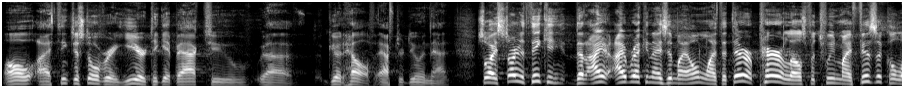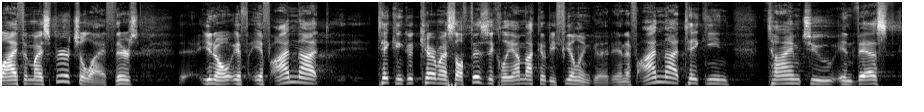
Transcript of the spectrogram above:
all, I think, just over a year to get back to uh, good health after doing that. So I started thinking that I, I recognize in my own life that there are parallels between my physical life and my spiritual life. There's, you know, if, if I'm not taking good care of myself physically, I'm not going to be feeling good. And if I'm not taking time to invest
